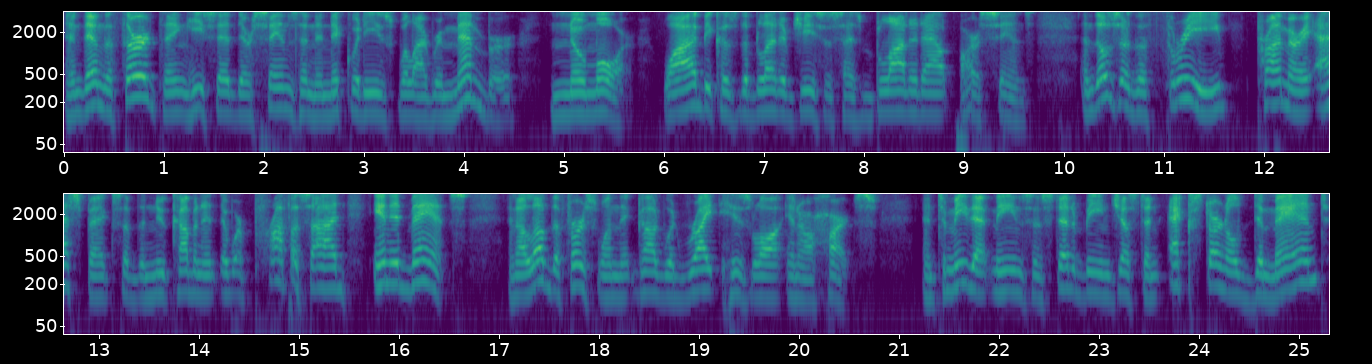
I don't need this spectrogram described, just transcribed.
And then the third thing, he said, Their sins and iniquities will I remember no more. Why? Because the blood of Jesus has blotted out our sins. And those are the three primary aspects of the new covenant that were prophesied in advance. And I love the first one that God would write his law in our hearts. And to me, that means instead of being just an external demand,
